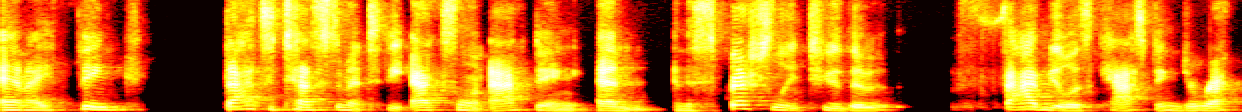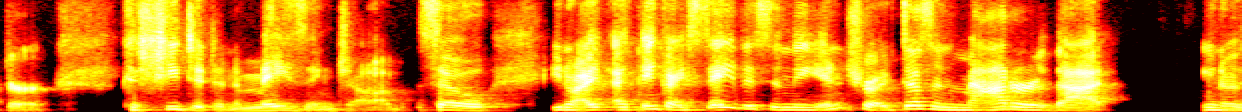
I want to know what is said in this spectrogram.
And I think that's a testament to the excellent acting and, and especially to the fabulous casting director because she did an amazing job. So, you know, I, I, think I say this in the intro. It doesn't matter that, you know,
